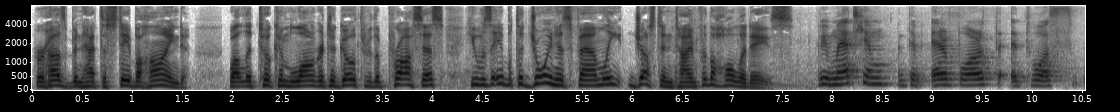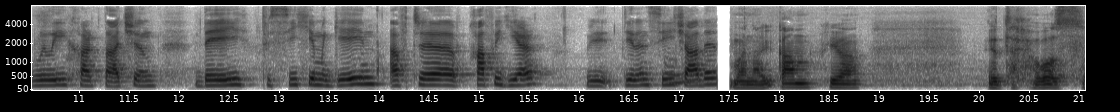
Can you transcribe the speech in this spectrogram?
Her husband had to stay behind. While it took him longer to go through the process, he was able to join his family just in time for the holidays. We met him at the airport. It was really heart touching day to see him again after half a year. We didn't see each other. When I come here, it was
